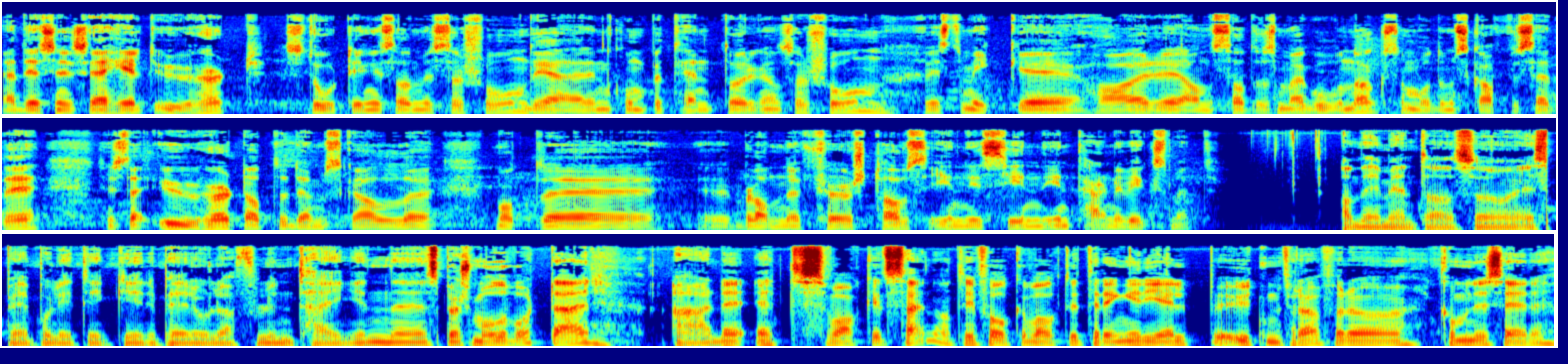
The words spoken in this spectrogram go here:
Ja, det syns jeg er helt uhørt. Stortingets administrasjon det er en kompetent organisasjon. Hvis de ikke har ansatte som er gode nok, så må de skaffe seg det. Jeg syns det er uhørt at de skal eh, måtte eh, blande First House inn i sin interne virksomhet. Ja, Det mente altså Sp-politiker Per Olaf Lundteigen. Eh, spørsmålet vårt er er det et svakhetstegn at de folkevalgte trenger hjelp utenfra for å kommunisere?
